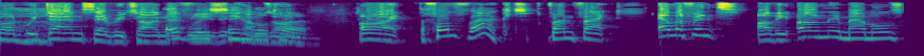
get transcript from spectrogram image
God, we dance every time that Every music single comes on. All right. The fun fact. Fun fact: elephants are the only mammals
